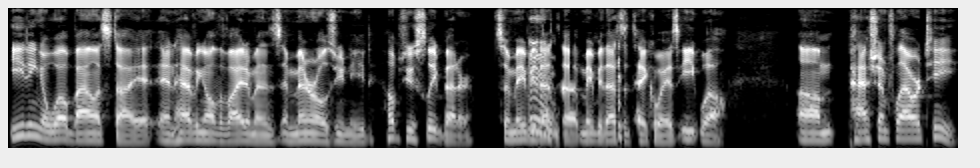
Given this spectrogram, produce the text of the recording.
eating a well balanced diet and having all the vitamins and minerals you need helps you sleep better. So maybe Hmm. that's a, maybe that's a takeaway: is eat well. Um, passion flower tea.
